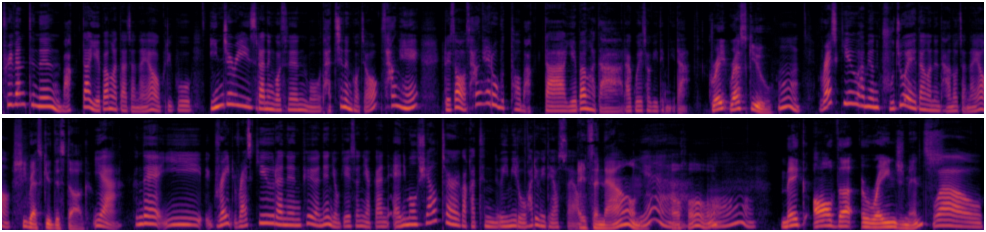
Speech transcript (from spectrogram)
prevent는 막다, 예방하다잖아요. 그리고 injuries라는 것은 뭐 다치는 거죠. 상해. 그래서 상해로부터 막다, 예방하다라고 해석이 됩니다. Great rescue. 음, rescue 하면 구조에 해당하는 단어잖아요. She rescued this dog. Yeah. 근데 이 great rescue라는 표현은 여기에서는 약간 animal shelter과 같은 의미로 활용이 되었어요. It's a noun. Yeah. Oh. Make all the arrangements. 와우.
